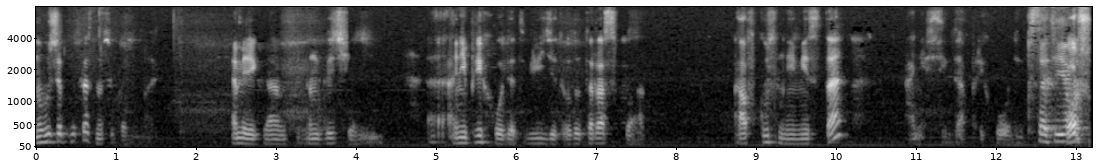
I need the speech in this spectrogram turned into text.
ну вы же прекрасно все понимаете. Американцы, англичане, э, они приходят, видят вот этот распад. А вкусные места, они всегда приходят. Кстати, я вас,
